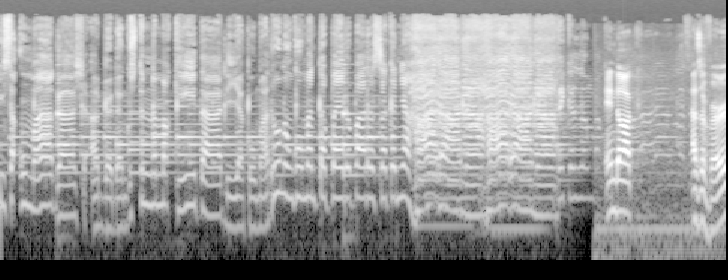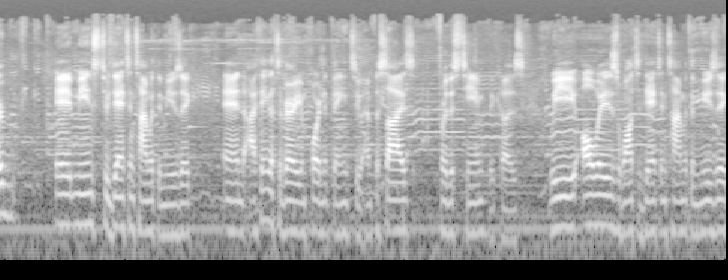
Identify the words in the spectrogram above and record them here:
Gising sa umaga, siya agad ang gusto na makita Di ako marunong kumanta pero para sa kanya harana, harana Teka lang ba- Indak, as a verb, it means to dance in time with the music. And I think that's a very important thing to emphasize for this team because we always want to dance in time with the music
